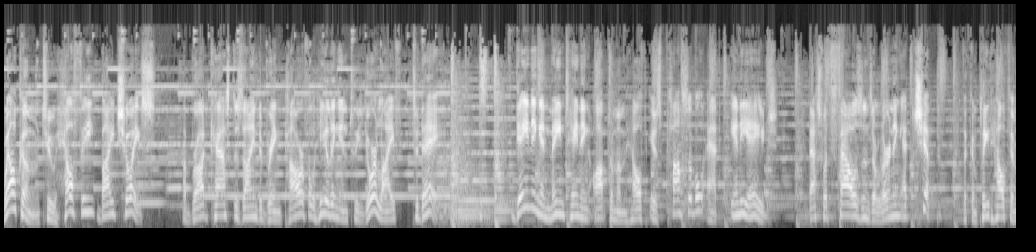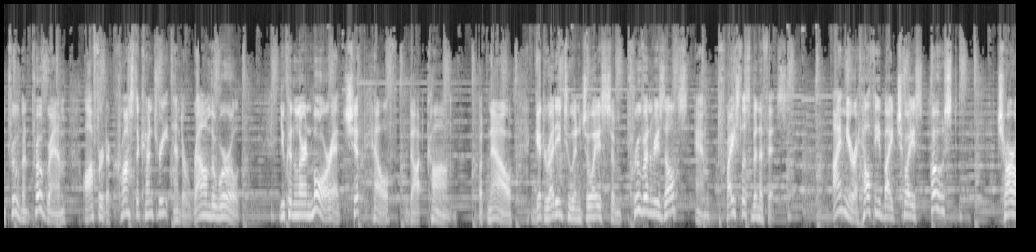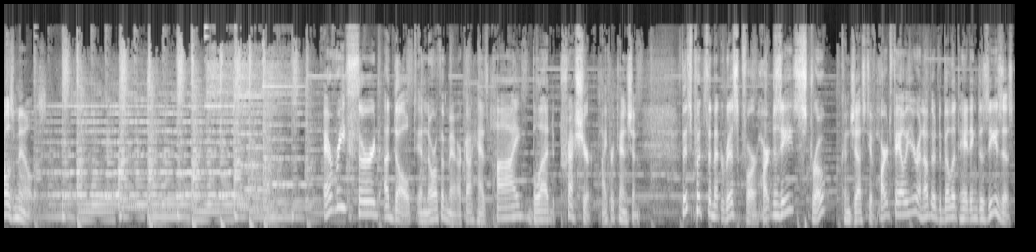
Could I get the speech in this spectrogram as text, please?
Welcome to Healthy by Choice, a broadcast designed to bring powerful healing into your life today. Gaining and maintaining optimum health is possible at any age. That's what thousands are learning at CHIP, the complete health improvement program offered across the country and around the world. You can learn more at chiphealth.com. But now, get ready to enjoy some proven results and priceless benefits. I'm your Healthy by Choice host, Charles Mills. Every third adult in North America has high blood pressure, hypertension. This puts them at risk for heart disease, stroke, congestive heart failure, and other debilitating diseases.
